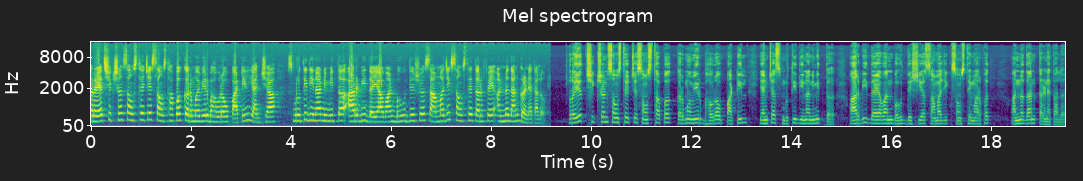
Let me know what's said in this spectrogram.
रयत शिक्षण संस्थेचे संस्थापक कर्मवीर भाऊराव पाटील यांच्या स्मृतिदिनानिमित्त आर बी दयावान बहुउद्देशीय सामाजिक संस्थेतर्फे अन्नदान करण्यात आलं. रयत शिक्षण संस्थेचे संस्थापक कर्मवीर भाऊराव पाटील यांच्या स्मृतिदिनानिमित्त आर बी दयावान बहुउद्देशीय सामाजिक संस्थेमार्फत अन्नदान करण्यात आलं.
